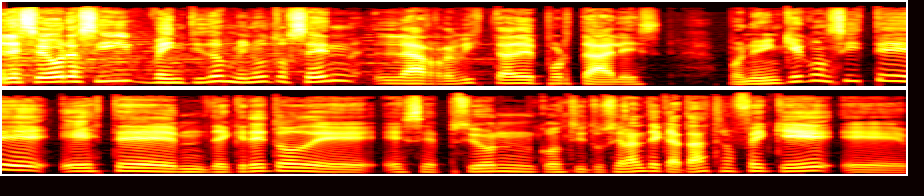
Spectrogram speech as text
13 horas y 22 minutos en la revista de Portales. Bueno, ¿en qué consiste este decreto de excepción constitucional de catástrofe que, eh,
